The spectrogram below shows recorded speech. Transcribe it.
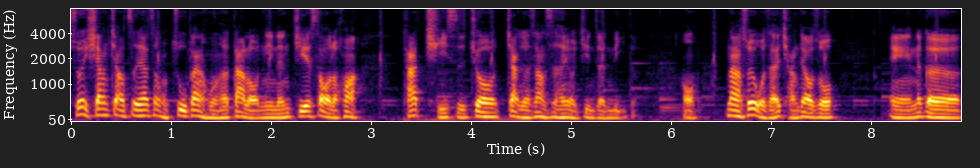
所以相较之下，这种住办混合大楼你能接受的话，它其实就价格上是很有竞争力的哦。那所以我才强调说，哎，那个。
